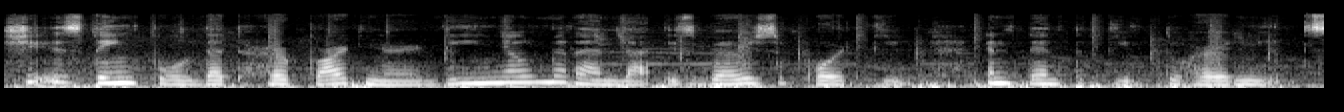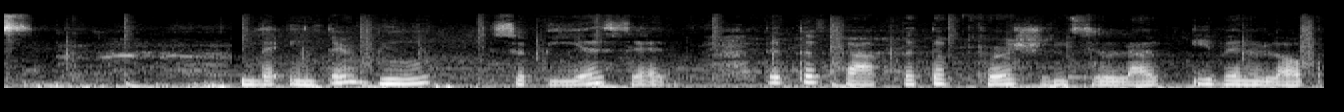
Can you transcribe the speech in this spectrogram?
She is thankful that her partner, Daniel Miranda, is very supportive and tentative to her needs. In the interview, Sophia said that the fact that the person she loved even loved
